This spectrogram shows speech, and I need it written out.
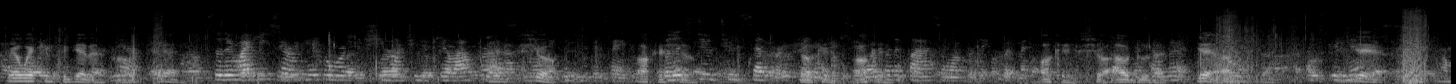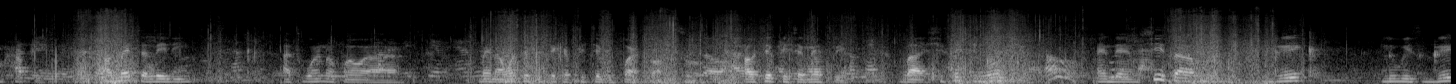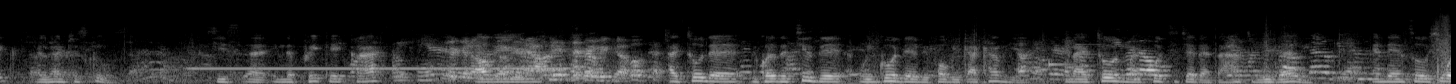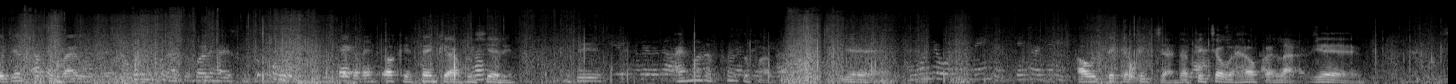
we're working together, so, yeah. So there might be certain paperwork that she wants you to fill out for us, and then Sure. we can do the same. Okay, But let's sure. do two separate Okay, payments, one okay. for the class and one for the equipment. Okay, sure, I'll do that. Yeah, I'll do that. That's good news. Yes, I'm happy. I met a lady at one of our, man, I wanted to take a picture before I talk, so I'll take picture next week. Okay. But she said she knows you. Oh, And then she's um, Greek, Louis Greek Elementary School. She's uh, in the class. okay. You're gonna all go now. There we go. I told her, because the Tuesday we go there before we I come here. And I told my co-teacher that I had to leave early. And then so she was just sitting right with me. So what are you doing at the Valley High School? So, oh, There you go, babe. okay, thank you, I appreciate it. She said, I know the principal. Yeah, I wonder what her name is. Get her name. I will take a picture. The picture will help a lot. Yeah.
